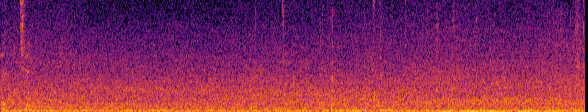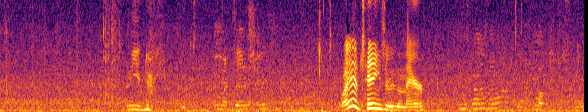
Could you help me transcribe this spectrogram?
Pick two. What are you doing? And my tennis shoes. Why do you have tennis shoes in there? Because I want to take gloves to school.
